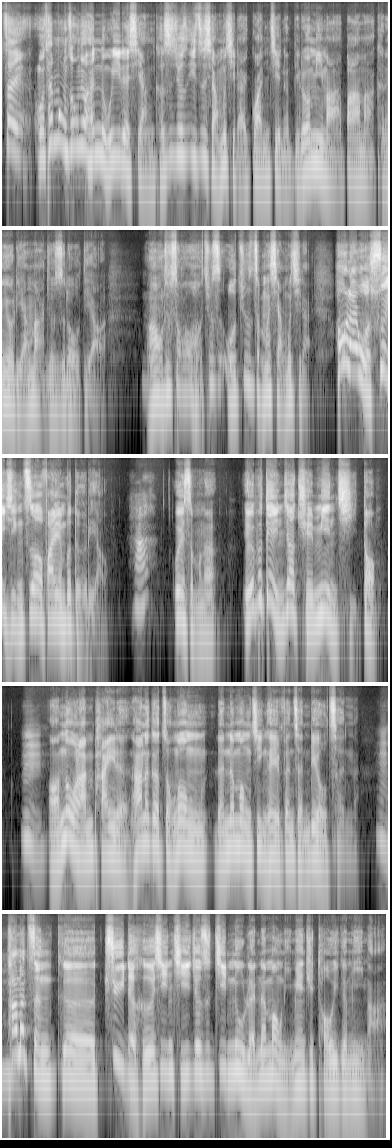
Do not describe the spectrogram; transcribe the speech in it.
在我在梦中就很努力的想，可是就是一直想不起来关键的，比如密码八码，可能有两码就是漏掉了。然后我就说，哦，就是我就是怎么想不起来。后来我睡醒之后发现不得了啊，为什么呢？有一部电影叫《全面启动》，嗯，哦，诺兰拍的，他那个总共人的梦境可以分成六层嗯，他们整个剧的核心其实就是进入人的梦里面去偷一个密码，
